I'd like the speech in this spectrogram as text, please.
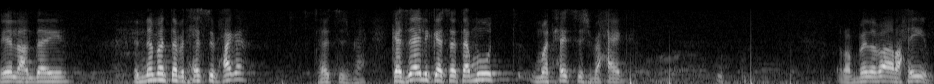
هي اللي عندها إيه؟ إنما أنت بتحس بحاجة؟ ما تحسش بحاجة. كذلك ستموت وما تحسش بحاجة. ربنا بقى رحيم.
